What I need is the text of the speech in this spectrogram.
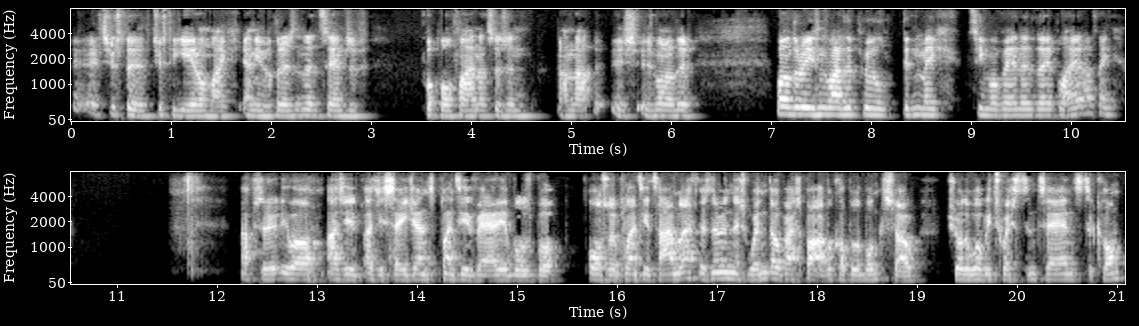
it's just a just a year unlike any other, isn't it? In terms of football finances and and that is, is one of the one of the reasons why Liverpool didn't make Timo Werner their player. I think. Absolutely. Well, as you as you say, gents, plenty of variables, but also plenty of time left, isn't there, in this window, best part of a couple of months. So sure there will be twists and turns to come.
